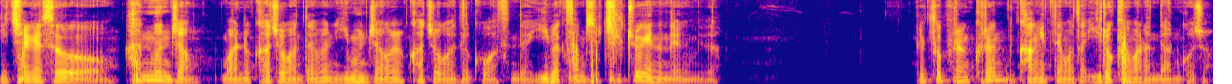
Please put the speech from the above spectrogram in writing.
이 책에서 한 문장만을 가져간다면 이 문장을 가져가야 될 것 같은데 237쪽에 있는 내용입니다. 빅터 프랭클은 강의 때마다 이렇게 말한다는 거죠.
